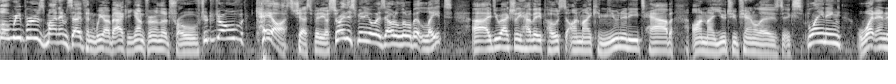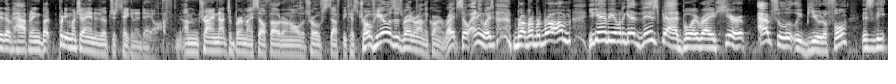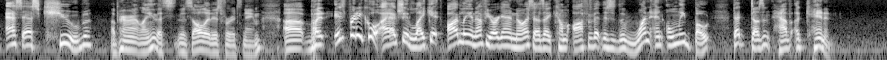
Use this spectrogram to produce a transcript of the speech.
Hello Reapers, my name's Seth and we are back again for another Trove Trove Chaos Chest video. Sorry this video is out a little bit late. Uh, I do actually have a post on my community tab on my YouTube channel that is explaining what ended up happening, but pretty much I ended up just taking a day off. I'm trying not to burn myself out on all the Trove stuff because Trove Heroes is right around the corner, right? So anyways, brum, brum, brum, brum, you're gonna be able to get this bad boy right here. Absolutely beautiful. This is the SS Cube apparently. That's that's all it is for its name. Uh, but it's pretty cool. I actually like it. Oddly enough, you're going to notice as I come off of it, this is the one and only boat that doesn't have a cannon.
